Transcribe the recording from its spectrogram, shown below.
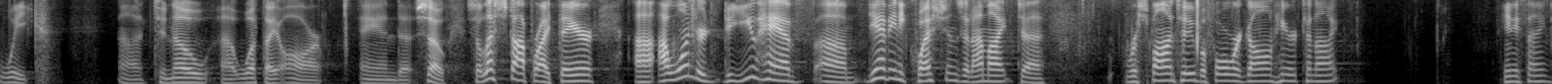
week uh, to know uh, what they are. And uh, so, so let's stop right there. Uh, I wonder, do you have um, do you have any questions that I might uh, respond to before we're gone here tonight? Anything?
